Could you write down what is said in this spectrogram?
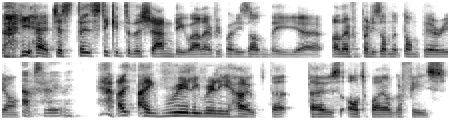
yeah, just sticking to the shandy while everybody's on the uh, while everybody's on the Dom Perignon. Absolutely. I, I really, really hope that those autobiographies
